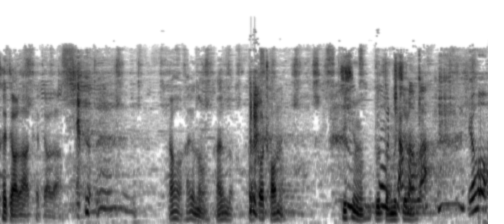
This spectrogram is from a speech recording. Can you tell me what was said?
太屌了！太屌了！然后还有呢？还有呢？高潮呢？继续嘛，不等不及了。然后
